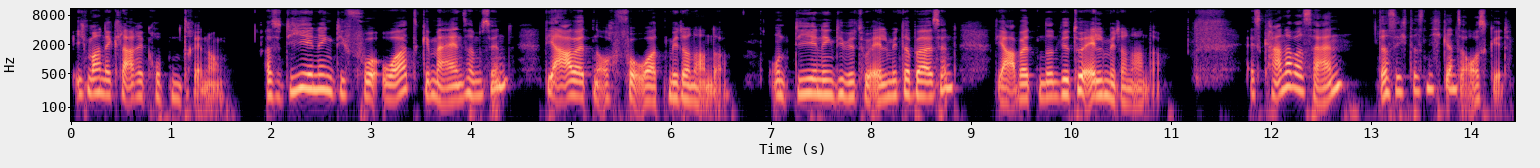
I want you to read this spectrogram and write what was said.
ich mache eine klare Gruppentrennung. Also diejenigen, die vor Ort gemeinsam sind, die arbeiten auch vor Ort miteinander. Und diejenigen, die virtuell mit dabei sind, die arbeiten dann virtuell miteinander. Es kann aber sein, dass sich das nicht ganz ausgeht.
